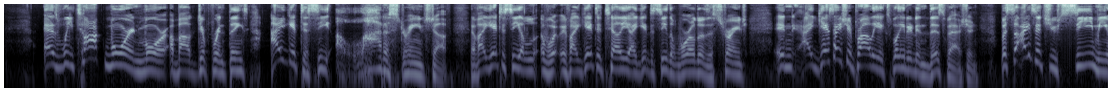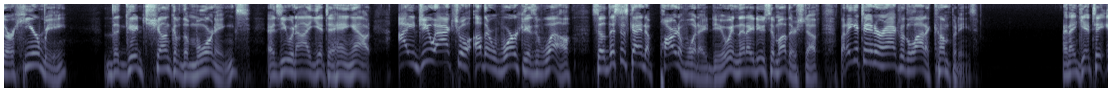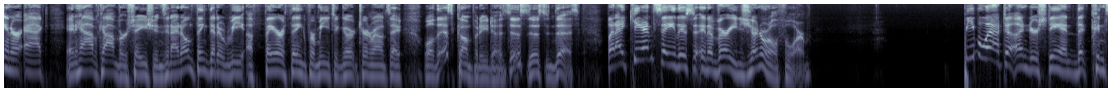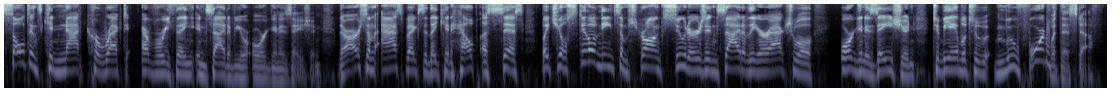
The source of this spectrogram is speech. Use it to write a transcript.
as we talk more and more about different things, I get to see a lot of strange stuff. If I get to see, a, if I get to tell you, I get to see the world of the strange. And I guess I should probably explain it in this fashion. Besides that, you see me or hear me the good chunk of the mornings as you and I get to hang out. I do actual other work as well. So this is kind of part of what I do. And then I do some other stuff, but I get to interact with a lot of companies. And I get to interact and have conversations. And I don't think that it would be a fair thing for me to go turn around and say, well, this company does this, this, and this. But I can't say this in a very general form people have to understand that consultants cannot correct everything inside of your organization. There are some aspects that they can help assist, but you'll still need some strong suitors inside of your actual organization to be able to move forward with this stuff.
